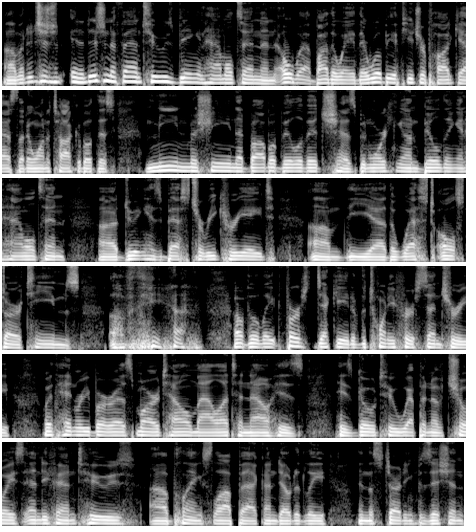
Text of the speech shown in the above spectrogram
Um, in, addition, in addition to Fantuz being in Hamilton, and oh, uh, by the way, there will be a future podcast that I want to talk about this mean machine that Bob O'Billovich has been working on building in Hamilton, uh, doing his best to recreate um, the uh, the West All Star teams of the of the late first decade of the 21st century, with Henry Burris, Martel Mallett, and now his his go-to weapon of choice, Andy Fantuz, uh, playing slot back undoubtedly in the starting position.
